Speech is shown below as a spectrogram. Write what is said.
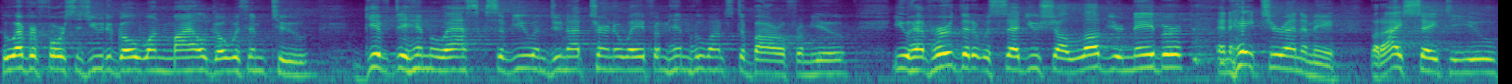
Whoever forces you to go one mile, go with him two. Give to him who asks of you, and do not turn away from him who wants to borrow from you. You have heard that it was said, You shall love your neighbor and hate your enemy. But I say to you,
